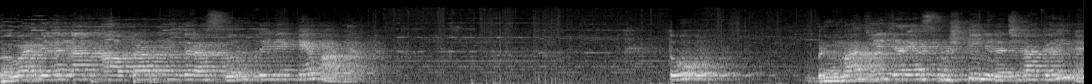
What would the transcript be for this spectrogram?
ભગવાન જગન્નાથ આ અવતારની અંદર આ સ્વરૂપ લઈને કેમ આવ્યા? તો બ્રહ્માજીએ જ્યારે આ સૃષ્ટિની રચના કરીને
